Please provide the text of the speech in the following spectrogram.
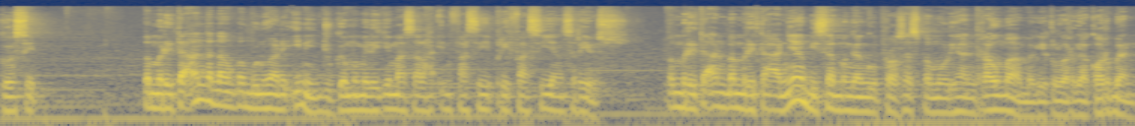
gosip. Pemberitaan tentang pembunuhan ini juga memiliki masalah invasi privasi yang serius. Pemberitaan-pemberitaannya bisa mengganggu proses pemulihan trauma bagi keluarga korban.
